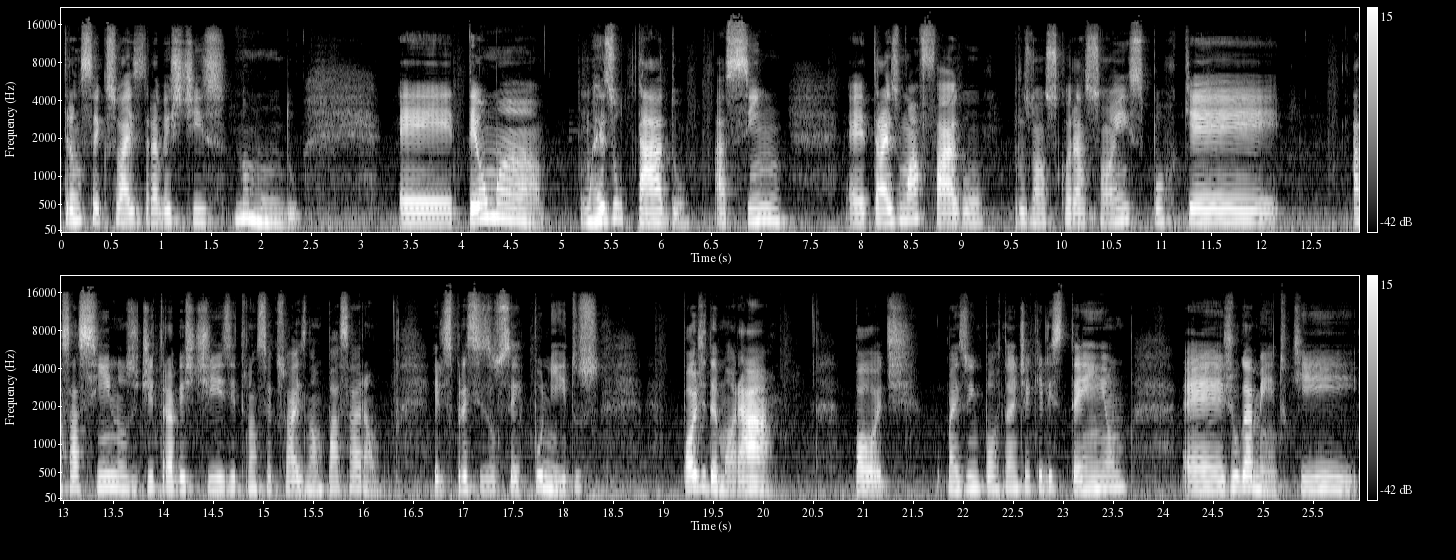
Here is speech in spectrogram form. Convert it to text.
transexuais e travestis no mundo. É, ter uma um resultado assim é, traz um afago para os nossos corações, porque assassinos de travestis e transexuais não passarão. Eles precisam ser punidos. Pode demorar? Pode. Mas o importante é que eles tenham é, julgamento, que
